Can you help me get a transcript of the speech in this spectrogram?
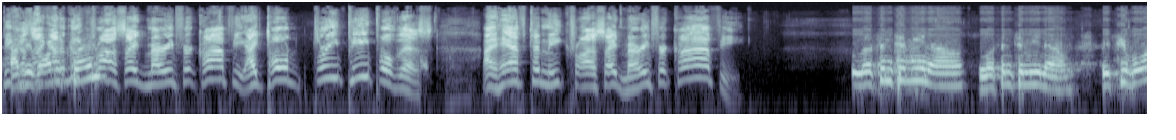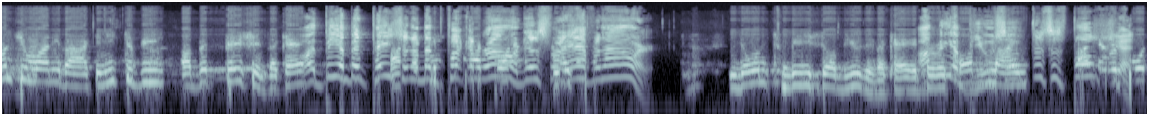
Because I got got a to meet? Cross-eyed Mary for coffee. I told three people this. I have to meet Cross-eyed Mary for coffee. listen to me now. Listen to me now. If you want your money back, you need to be a bit patient, okay? I'd be a bit patient. I've been fucking around with this for half an hour. Don't be so abusive, okay? It's I'll be recorded line. abusive. This is bullshit. report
